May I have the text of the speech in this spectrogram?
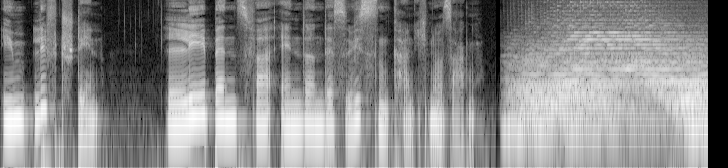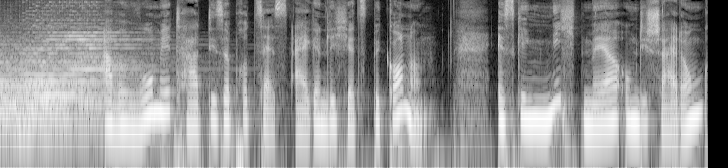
im Lift stehen. Lebensveränderndes Wissen, kann ich nur sagen. Aber womit hat dieser Prozess eigentlich jetzt begonnen? Es ging nicht mehr um die Scheidung,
